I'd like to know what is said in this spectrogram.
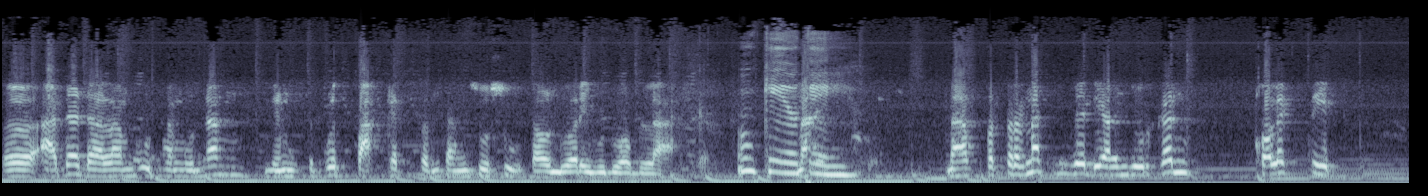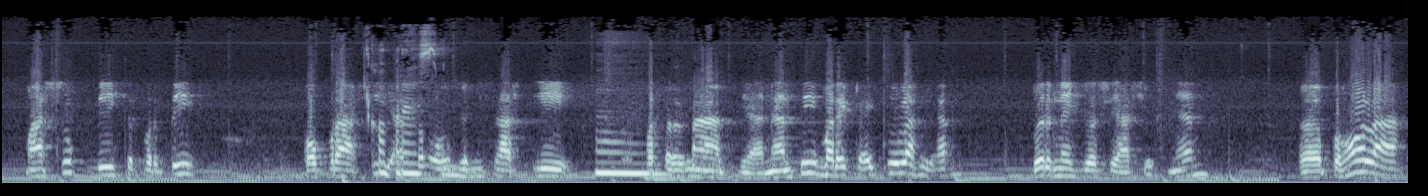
eh, ada dalam undang-undang yang disebut paket tentang susu tahun 2012. Oke, oke. Nah, peternak juga dianjurkan kolektif masuk di seperti koperasi, Koperasi. atau organisasi Hmm. peternak ya. Nanti mereka itulah yang bernegosiasi dengan eh, pengolah.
